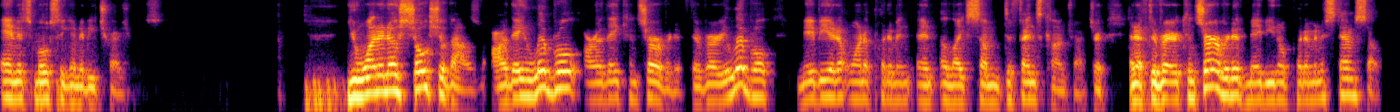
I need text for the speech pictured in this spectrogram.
And it's mostly going to be treasuries. You want to know social values. Are they liberal or are they conservative? They're very liberal, maybe you don't want to put them in, in, in, like some defense contractor. And if they're very conservative, maybe you don't put them in a stem cell.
